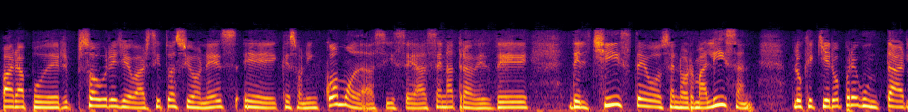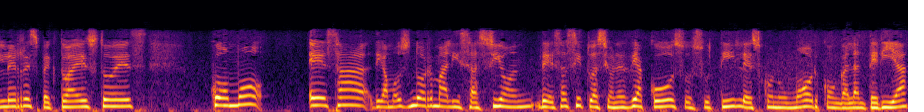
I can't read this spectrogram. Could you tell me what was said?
para poder sobrellevar situaciones eh, que son incómodas y se hacen a través de, del chiste o se normalizan. Lo que quiero preguntarle respecto a esto es cómo esa, digamos, normalización de esas situaciones de acoso sutiles, con humor, con galantería,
